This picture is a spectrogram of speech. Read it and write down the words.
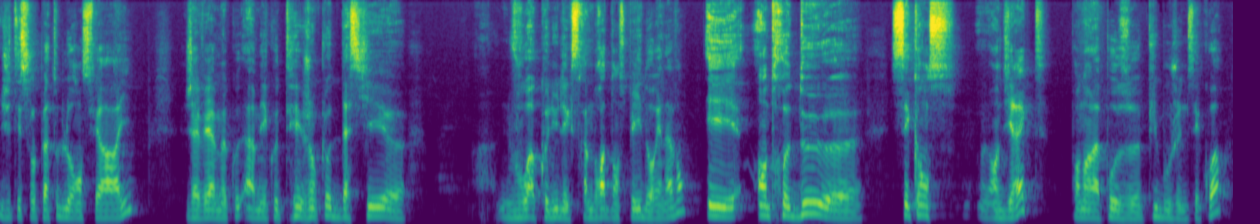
J'étais sur le plateau de Laurence Ferrari. J'avais à, mes côtés Jean-Claude Dacier, euh, une voix connue de l'extrême droite dans ce pays dorénavant. Et entre deux euh, séquences en direct, pendant la pause pub ou je ne sais quoi,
